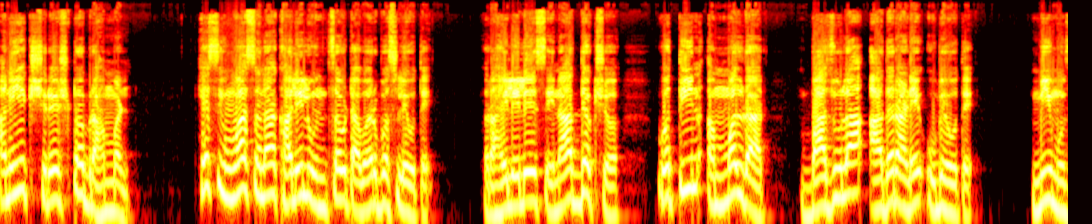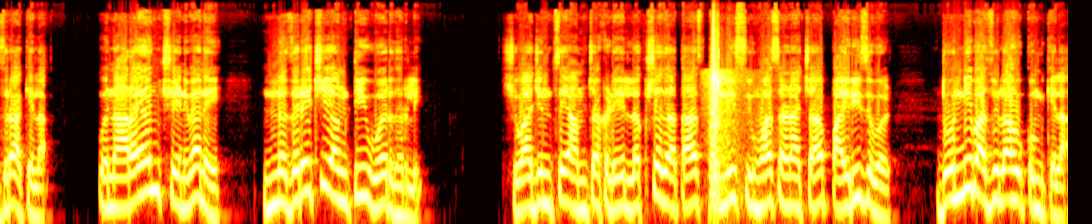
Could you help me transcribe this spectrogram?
आणि एक श्रेष्ठ ब्राह्मण. हे सिंहासनाखालील उंचवट्यावर बसले होते. राहिलेले सेनाध्यक्ष व तीन अंमलदार बाजूला आदराने उभे होते. मी मुजरा केला व नारायण शेनव्याने नजरेची अंगठी वर धरली. शिवाजींचे आमच्याकडे लक्ष जाताच त्यांनी सिंहासनाच्या पायरीजवळ दोन्ही बाजूला हुकूम केला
